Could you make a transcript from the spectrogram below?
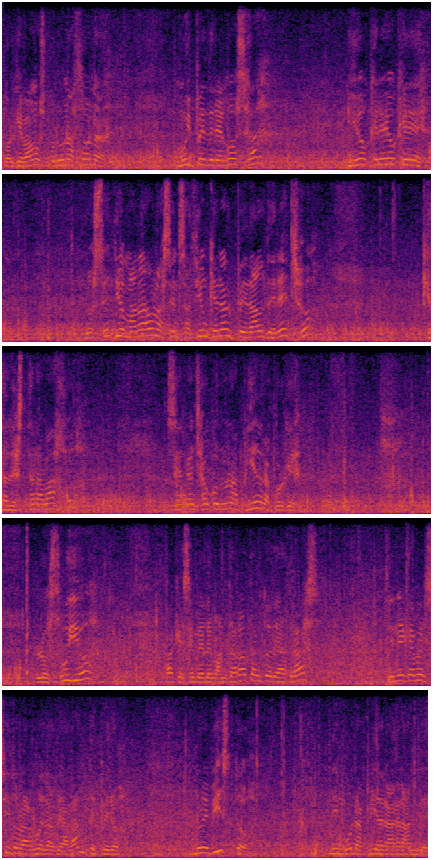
Porque vamos por una zona muy pedregosa. Y yo creo que... No sé, tío, me ha dado la sensación que era el pedal derecho. Que al estar abajo se ha enganchado con una piedra. Porque lo suyo, para que se me levantara tanto de atrás, tiene que haber sido la rueda de adelante. Pero no he visto ninguna piedra grande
